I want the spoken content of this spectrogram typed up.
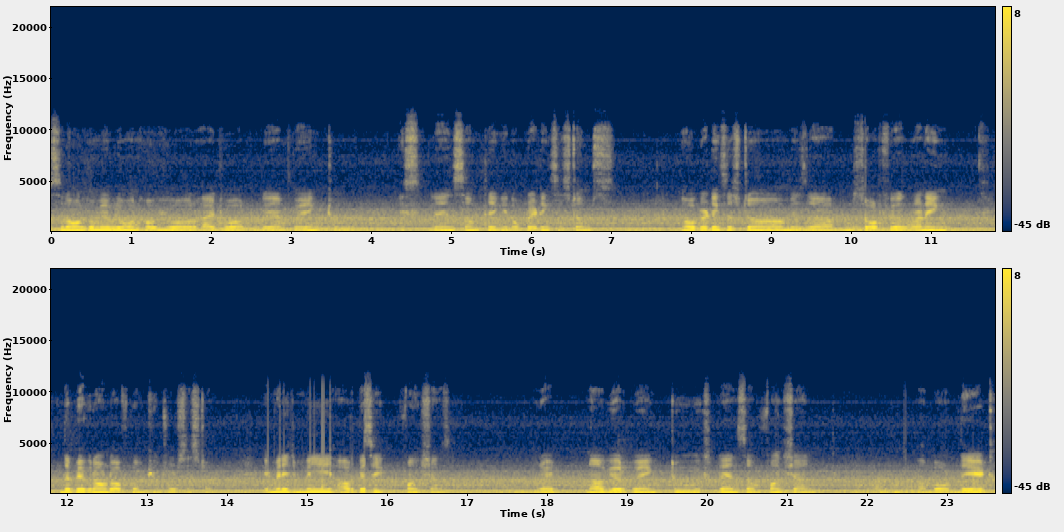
Assalamualaikum everyone, how you are? Hi to all. Today I am going to explain something in operating systems. Now, operating system is a software running the background of computer system. It manages many of basic functions. Right now, we are going to explain some function about that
